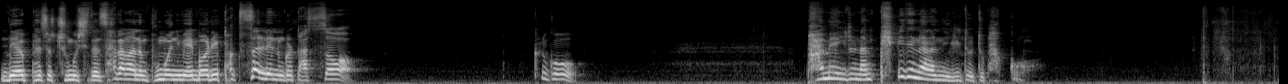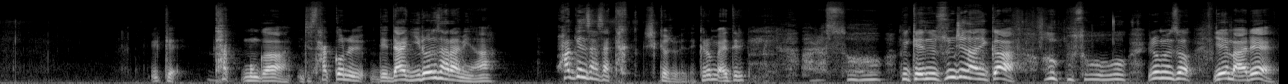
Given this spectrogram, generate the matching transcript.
내 옆에서 주무시던 사랑하는 부모님의 머리 박살내는 걸 봤어. 그리고 밤에 일어난 피비리 나는 일들도 봤고 이렇게 탁 뭔가 이제 사건을 난 이런 사람이야 확인 사살 탁 시켜줘야 돼. 그러면 애들이 알았어. 그 걔는 순진하니까 아 무서워 이러면서 얘 말에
